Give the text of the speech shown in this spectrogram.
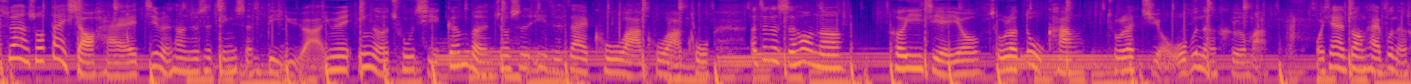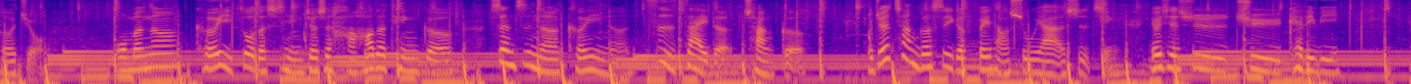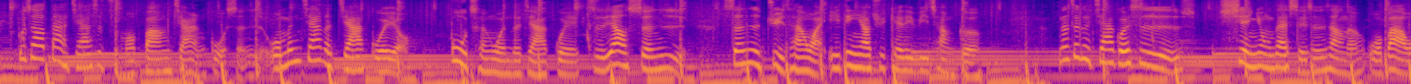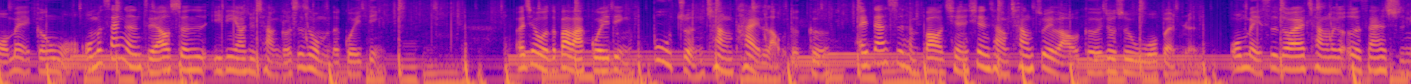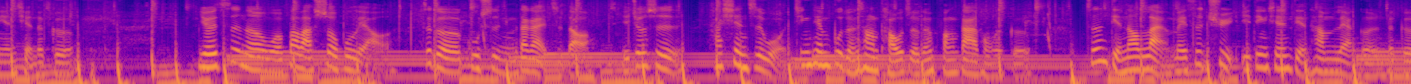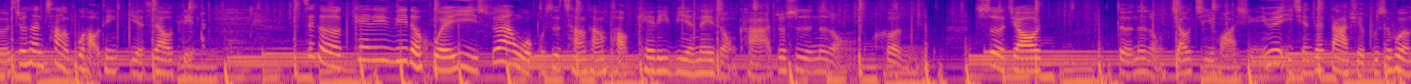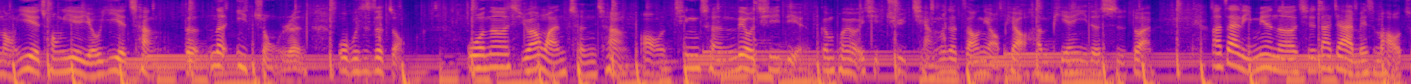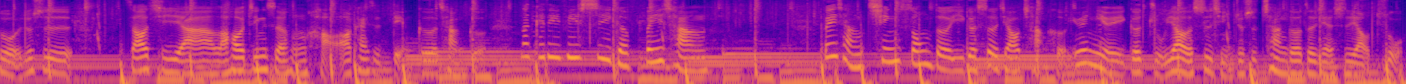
虽然说带小孩基本上就是精神地狱啊，因为婴儿初期根本就是一直在哭啊哭啊哭。那这个时候呢，何以解忧？除了杜康。除了酒，我不能喝嘛。我现在状态不能喝酒。我们呢，可以做的事情就是好好的听歌，甚至呢，可以呢自在的唱歌。我觉得唱歌是一个非常舒压的事情，尤其是去 KTV。不知道大家是怎么帮家人过生日？我们家的家规哦，不成文的家规，只要生日，生日聚餐完一定要去 KTV 唱歌。那这个家规是现用在谁身上呢？我爸、我妹跟我，我们三个人只要生日一定要去唱歌，这是我们的规定。而且我的爸爸规定不准唱太老的歌。哎，但是很抱歉，现场唱最老的歌就是我本人。我每次都在唱那个二三十年前的歌。有一次呢，我爸爸受不了这个故事，你们大概也知道，也就是他限制我今天不准唱陶喆跟方大同的歌。真的点到烂，每次去一定先点他们两个人的歌，就算唱得不好听也是要点。这个 KTV 的回忆，虽然我不是常常跑 KTV 的那种咖，就是那种很社交的那种交际花型，因为以前在大学不是会有那种夜冲夜游夜唱的那一种人，我不是这种。我呢喜欢玩晨唱哦，清晨六七点跟朋友一起去抢那个早鸟票，很便宜的时段。那在里面呢，其实大家也没什么好做，就是早起啊，然后精神很好，然后开始点歌唱歌。那 KTV 是一个非常非常轻松的一个社交场合，因为你有一个主要的事情就是唱歌这件事要做。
